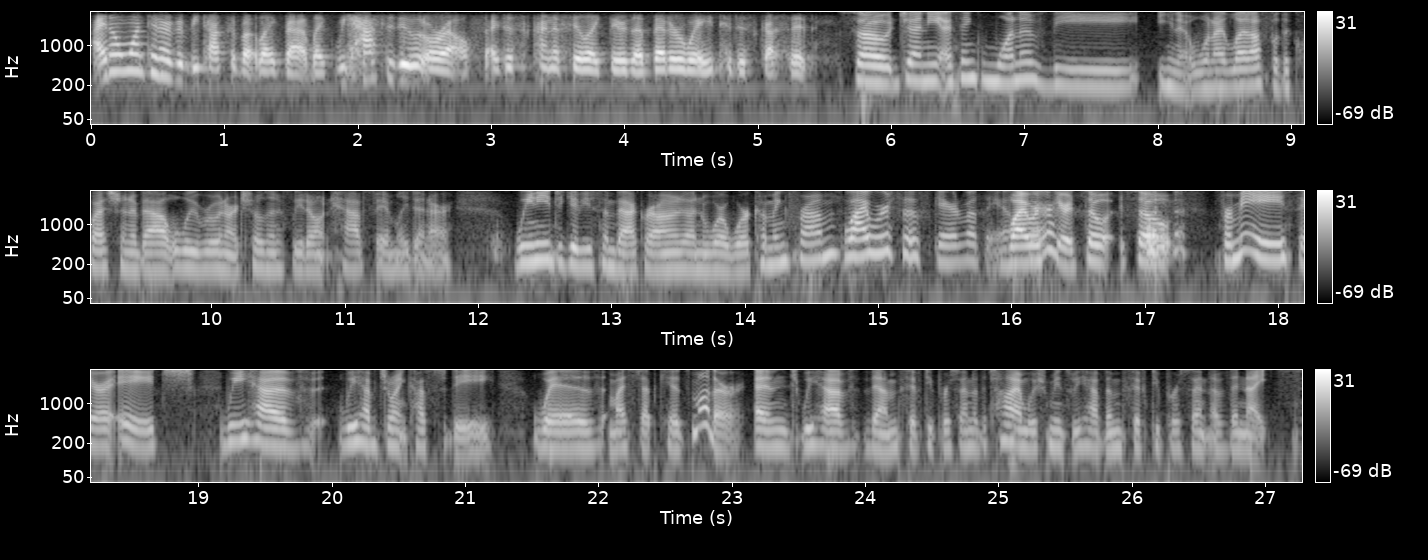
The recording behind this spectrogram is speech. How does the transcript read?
I don't want dinner to be talked about like that. Like we have to do it or else. I just kind of feel like there's a better way to discuss it. So, Jenny, I think one of the, you know, when I let off with a question about will we ruin our children if we don't have family dinner, we need to give you some background on where we're coming from, Why we're so scared about the answer? why we're scared. So, so for me, Sarah H, we have we have joint custody with my stepkid's mother, and we have them 50% of the time, which means we have them 50% of the nights.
